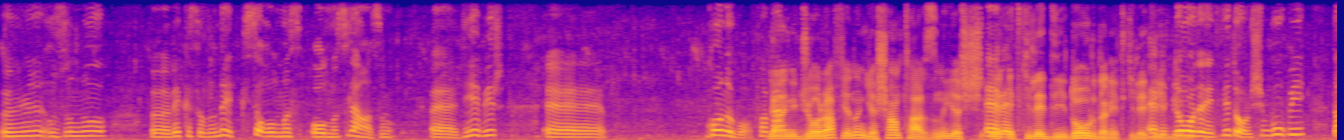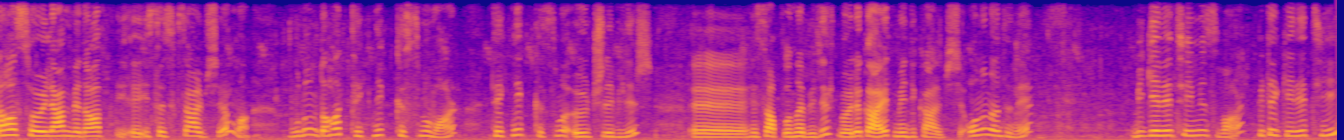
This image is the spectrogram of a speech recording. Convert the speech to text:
ömrünün uzunluğu ve kısalığında etkisi olması, olması lazım e, diye bir e, konu bu. Fakat Yani coğrafyanın yaşam tarzını yaş- e, Evet. etkilediği, doğrudan etkilediği Evet bir doğrudan etkili doğru. Şimdi bu bir daha söylem ve daha e, istatistiksel bir şey ama bunun daha teknik kısmı var. Teknik kısmı ölçülebilir, e, hesaplanabilir. Böyle gayet medikal bir şey. Onun adı ne? Bir genetiğimiz var. Bir de genetiği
